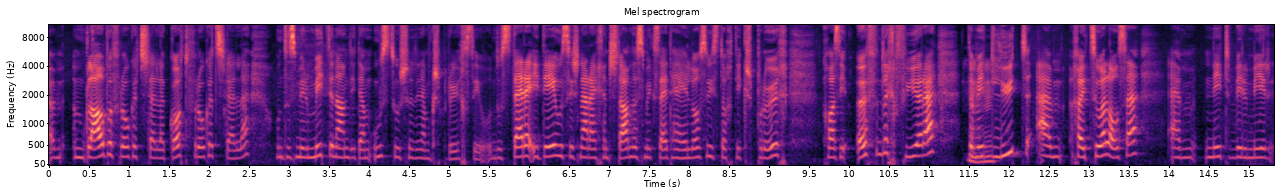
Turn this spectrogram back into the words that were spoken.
ähm, Glauben Fragen zu stellen, Gott Fragen zu stellen und dass wir miteinander in diesem Austausch und in diesem Gespräch sind. Und aus dieser Idee aus ist dann eigentlich entstanden, dass wir gesagt haben, hey, lass uns doch die Gespräche quasi öffentlich führen, damit die Leute ähm, können zuhören können. Ähm, nicht, weil wir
